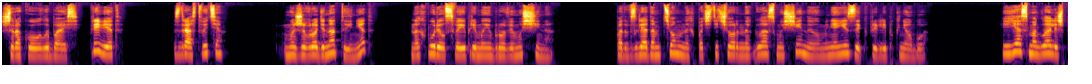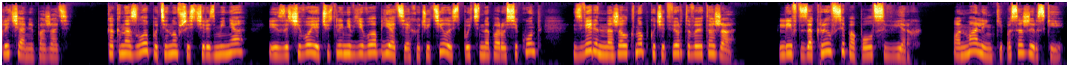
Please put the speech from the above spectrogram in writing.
широко улыбаясь. «Привет». «Здравствуйте». «Мы же вроде на «ты», нет?» Нахмурил свои прямые брови мужчина. Под взглядом темных, почти черных глаз мужчины у меня язык прилип к небу. И я смогла лишь плечами пожать. Как назло, потянувшись через меня, из-за чего я чуть ли не в его объятиях очутилась, пусть на пару секунд, Зверин нажал кнопку четвертого этажа. Лифт закрылся, пополз вверх. Он маленький, пассажирский.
